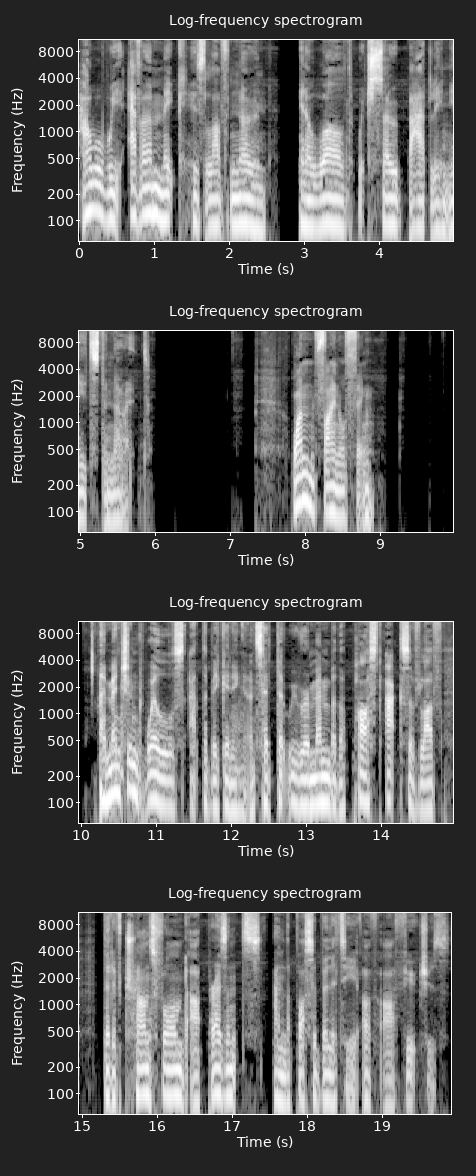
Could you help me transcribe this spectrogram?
how will we ever make his love known in a world which so badly needs to know it? One final thing. I mentioned wills at the beginning and said that we remember the past acts of love that have transformed our presents and the possibility of our futures.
